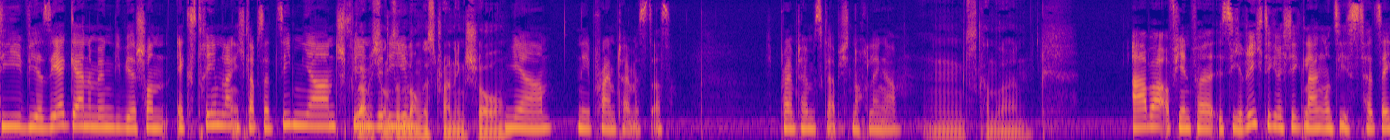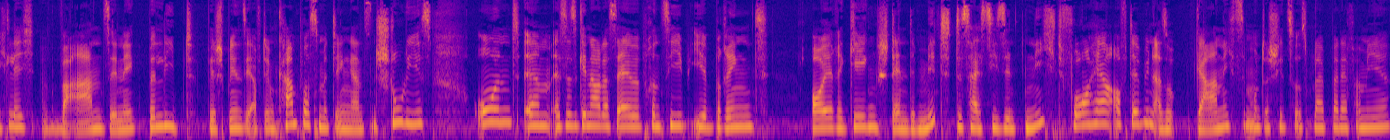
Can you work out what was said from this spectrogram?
die wir sehr gerne mögen, die wir schon extrem lang, ich glaube seit sieben Jahren Das ist, spielen glaube ich, wir unsere die. longest running Show. Ja, nee, Primetime ist das. Primetime ist, glaube ich, noch länger. Hm, Das kann sein. Aber auf jeden Fall ist sie richtig, richtig lang und sie ist tatsächlich wahnsinnig beliebt. Wir spielen sie auf dem Campus mit den ganzen Studis und ähm, es ist genau dasselbe Prinzip. Ihr bringt eure Gegenstände mit. Das heißt, die sind nicht vorher auf der Bühne, also gar nichts im Unterschied zu Es bleibt bei der Familie.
